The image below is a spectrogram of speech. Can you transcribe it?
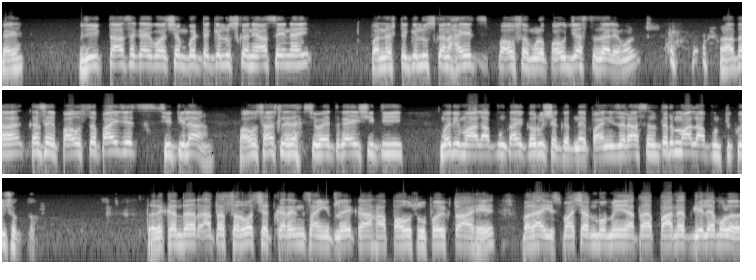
काय? म्हणजे एक तर असं काय बुवा शंभर टक्के नुकसान आहे असंही नाही. पन्नास टक्के नुकसान आहेच पावसामुळं. पाऊस जास्त झाल्यामुळं. पण आता कसं आहे पाऊस तर पाहिजेच शेतीला. पाऊस असल्याशिवाय तर काही शेती मध्ये माल आपण काही करू शकत नाही. पाणी जर असेल तर माल आपण पिकू शकतो. तर एकंदर आता सर्व शेतकऱ्यांनी सांगितलंय का हा पाऊस उपयुक्त आहे. बघा स्मशानभूमी आता पाण्यात गेल्यामुळं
